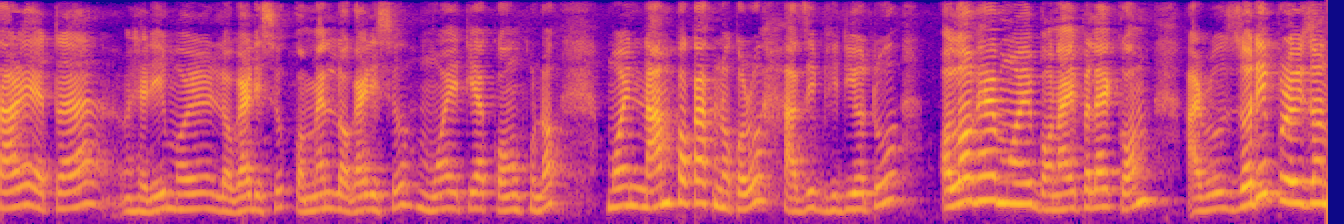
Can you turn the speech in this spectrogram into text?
তাৰে এটা হেৰি মই লগাই দিছোঁ কমেণ্ট লগাই দিছোঁ। মই এতিয়া কওঁ শুনক মই নাম প্ৰকাশ নকৰোঁ আজি ভিডিঅ'টো অলপহে মই বনাই পেলাই ক'ম আৰু যদি প্ৰয়োজন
